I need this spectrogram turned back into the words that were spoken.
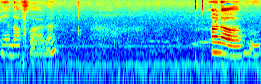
Rien à faire, hein. Alors, vous.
